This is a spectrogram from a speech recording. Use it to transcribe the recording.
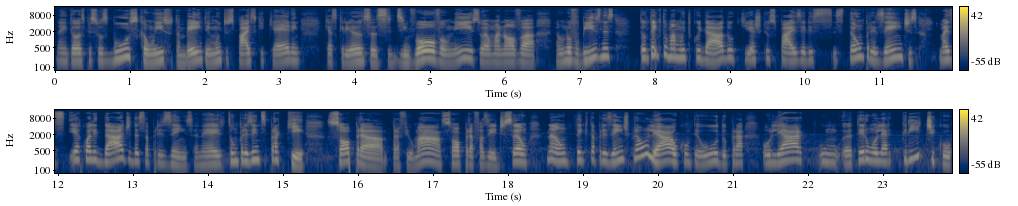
né? Então as pessoas buscam isso também. Tem muitos pais que querem que as crianças se desenvolvam nisso, é uma nova, é um novo business. Então tem que tomar muito cuidado, que acho que os pais eles estão presentes, mas e a qualidade dessa presença, né? Estão presentes para quê? Só para filmar, só para fazer edição? Não, tem que estar tá para olhar o conteúdo, para olhar, um, eh, ter um olhar crítico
